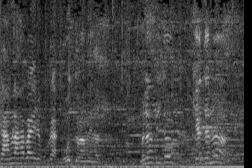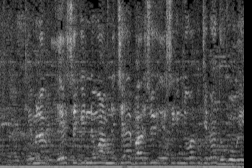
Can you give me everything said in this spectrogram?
गामला हवाई पूरा। बहुत गाम है मतलब अभी तो कहते हैं ना कैसा बना है? सेकंड हुआ हम नीचे आए बारिश हुई एक सेकंड हुआ पीछे धूप हो गई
